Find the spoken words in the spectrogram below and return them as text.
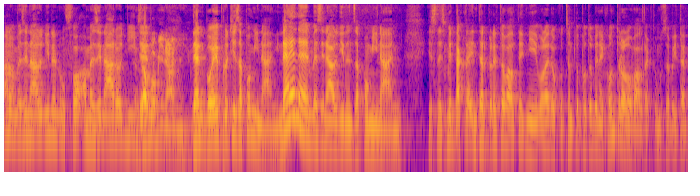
ano, Mezinárodní den UFO a Mezinárodní den, zapomínání. den boje proti zapomínání. Ne, ne, Mezinárodní den zapomínání. Jestli jsi mi takhle interpretoval ty dny, vole, dokud jsem to po tobě nekontroloval, tak to musel být ten,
